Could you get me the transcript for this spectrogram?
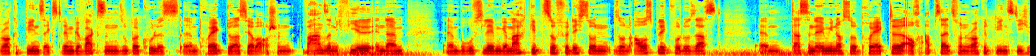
Rocket Beans extrem gewachsen, super cooles ähm, Projekt. Du hast ja aber auch schon wahnsinnig viel in deinem ähm, Berufsleben gemacht. Gibt es so für dich so einen so einen Ausblick, wo du sagst, ähm, das sind irgendwie noch so Projekte, auch abseits von Rocket Beans, die ich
